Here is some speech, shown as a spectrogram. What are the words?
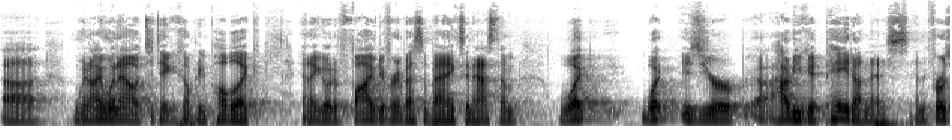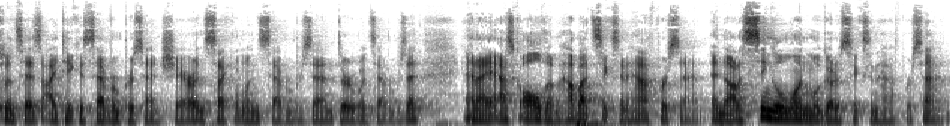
Uh, when I went out to take a company public, and I go to five different investment banks and ask them what what is your uh, how do you get paid on this? And the first one says i take a 7% share. And the second one 7% third one 7% and i ask all of them how about 6.5% and not a single one will go to 6.5%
